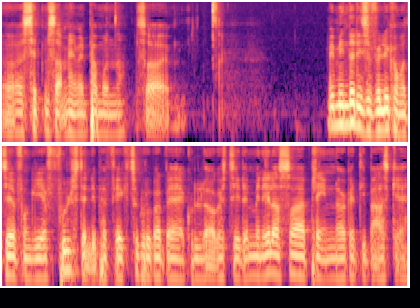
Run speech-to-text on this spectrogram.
og sætte dem sammen her med et par måneder, så øh, mindre de selvfølgelig kommer til at fungere fuldstændig perfekt, så kunne det godt være, at jeg kunne lokke os til det. Men ellers så er planen nok, at de bare skal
